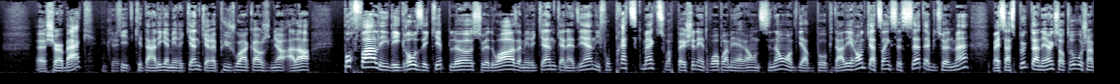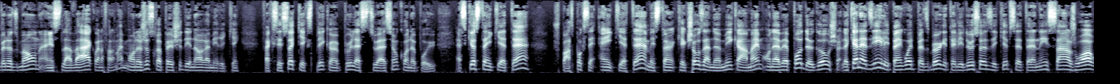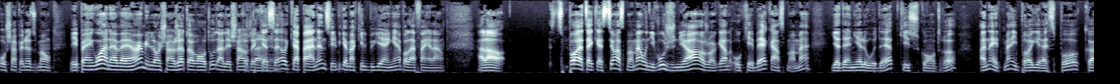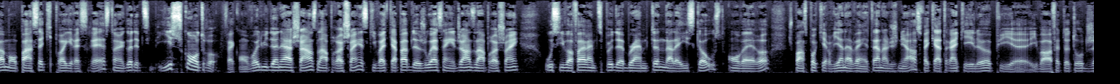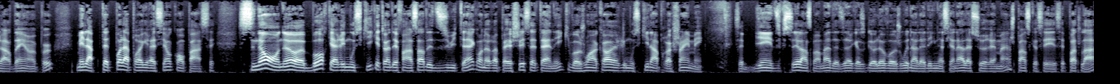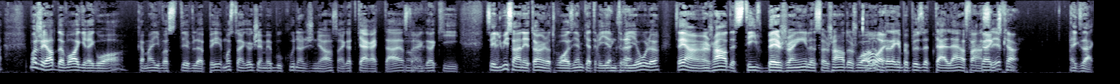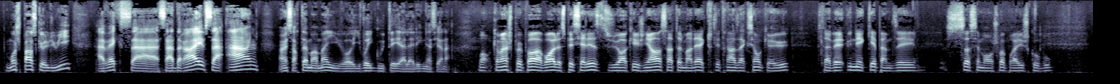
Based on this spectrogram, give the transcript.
euh, Sherbach, OK. qui, qui est en Ligue américaine, qui aurait pu jouer encore junior. Alors, pour faire les, grosses équipes là, suédoises, américaines, canadiennes, il faut pratiquement que tu sois repêché dans les trois premières rondes. Sinon, on ne te garde pas. Puis dans les rondes 4, 5, 6, 7, habituellement, ben, ça se peut que tu en aies un qui se retrouve au championnat du monde, un Slovaque, un affaire de même, mais on a juste repêché des Nord-Américains. Fait que c'est ça qui explique un peu la situation qu'on n'a pas eue. Est-ce que c'est inquiétant? Je pense pas que c'est inquiétant, mais c'est quelque chose à nommer quand même. On n'avait pas de gars. au cha- Le Canadien et les Penguins de Pittsburgh étaient les deux seules équipes cette année sans joueurs au championnat du monde. Les Penguins en avaient un, mais ils l'ont changé à Toronto dans l'échange de. Kessel. Kapanen, c'est lui qui a marqué le but gagnant pour la Finlande. Alors, c'est pas à ta question en ce moment. Au niveau junior, je regarde au Québec en ce moment, il y a Daniel Audette qui est sous contrat. Honnêtement, il progresse pas comme on pensait qu'il progresserait. C'est un gars de petit. Il est sous contrat. Fait qu'on va lui donner la chance l'an prochain. Est-ce qu'il va être capable de jouer à Saint John's l'an prochain ou s'il va faire un petit peu de Brampton dans la East Coast? On verra. Je pense pas qu'il revienne à 20 ans dans le junior. Ça fait 4 ans qu'il est là, puis euh, il va avoir fait le tour du jardin un peu. Mais peut-être pas la progression qu'on pensait. Sinon, on a euh, Bourque à Rimouski, qui est un défenseur de 18 ans qu'on a repêché cette année, qui va jouer encore à Rimouski l'an prochain, mais c'est bien difficile en ce moment de dire que ce gars-là va jouer dans la Ligue nationale, assurément. Je pense que c'est c'est pas clair. Moi, j'ai hâte de voir Grégoire, comment il va se développer. Moi, c'est un gars que j'aimais beaucoup dans le junior. C'est un gars de caractère. C'est Ouais. un gars qui. Tu sais, lui, c'en est un, le troisième, quatrième Exact. trio. là. Tu sais, un, genre de Steve Bégin, là, ce genre de joueur-là, Ah ouais. peut-être avec un peu plus de talent Un gars avec offensif. Exact. Moi, je pense que lui, avec sa, sa drive, sa hargne, à un certain moment, il va, il va y goûter à la Ligue nationale. Bon, comment je peux pas avoir le spécialiste du hockey junior sans te demander avec toutes les transactions qu'il y a eu, si tu avais une équipe à me dire ça, c'est mon choix pour aller jusqu'au bout?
